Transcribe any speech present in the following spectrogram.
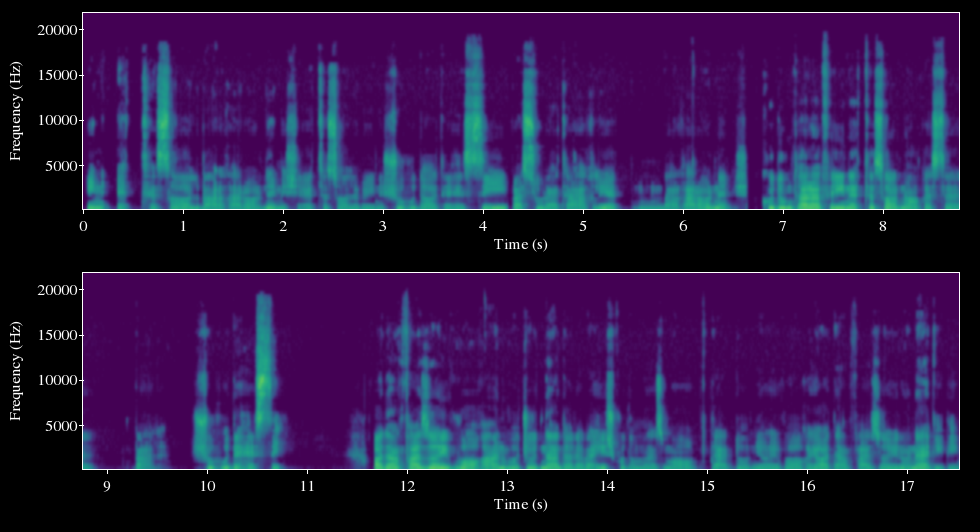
این اتصال برقرار نمیشه. اتصال بین شهودات حسی و صورت عقلی برقرار نمیشه. کدوم طرف این اتصال ناقصه؟ بله شهود حسی. آدم فضایی واقعا وجود نداره و هیچ کدوم از ما در دنیای واقعی آدم فضایی رو ندیدیم.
